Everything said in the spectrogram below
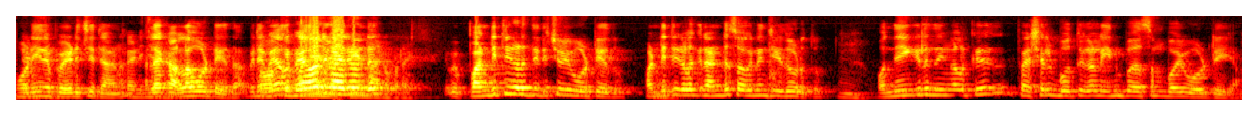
മോഡീനെ പേടിച്ചിട്ടാണ്. അല്ലെ കള്ളവോട്ട് കള്ള വോട്ട് ചെയ്ത. പിന്നെ വേറെ ഒരു വേറൊരു കാര്യമുണ്ട്. പണ്ഡിറ്റുകൾ തിരിച്ചു പോയി വോട്ട് ചെയ്തു. പണ്ഡിറ്റുകൾക്ക് രണ്ട് സൗകര്യം ചെയ്തു കൊടുത്തു. ഒന്നെങ്കിൽ നിങ്ങൾക്ക് സ്പെഷ്യൽ ബൂത്തുകൾ ഇൻ പേഴ്സൺ പോയി വോട്ട് ചെയ്യാം.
